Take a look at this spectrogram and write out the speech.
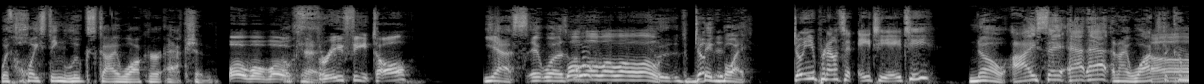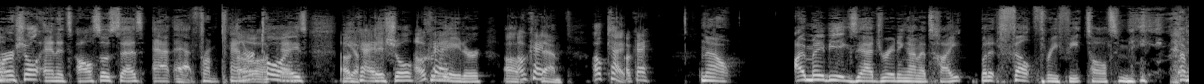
with hoisting Luke Skywalker action. Whoa, whoa, whoa! Okay. Three feet tall. Yes, it was whoa, whoa, whoa, whoa, whoa. It's a Don't, big boy. Don't you pronounce it AT-AT? No, I say at at, and I watch the Oh. commercial, and it also says at at from Kenner Oh, okay. Toys, the Okay. official Okay. creator of Okay. them. Okay. Okay. Now, I may be exaggerating on its height, but it felt three feet tall to me. I'm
